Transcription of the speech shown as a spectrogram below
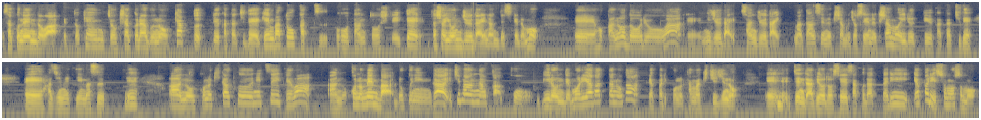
昨年度は、えっと、県庁記者クラブのキャップという形で現場統括を担当していて私は40代なんですけども、えー、他の同僚は、えー、20代30代、まあ、男性の記者も女性の記者もいるっていう形で、えー、始めています。であのこの企画についてはあのこのメンバー6人が一番なんかこう議論で盛り上がったのがやっぱりこの玉城知事の、えー、ジェンダー平等政策だったりやっぱりそもそも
